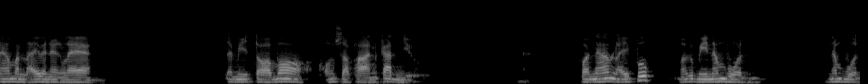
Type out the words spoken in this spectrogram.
น้ำมันไหลไปแรงๆแล้วมีต่อหม้อของสะพานกั้นอยู่พอน้ำไหลปุ๊บ มันก็มีน้ำวน น้ำวน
